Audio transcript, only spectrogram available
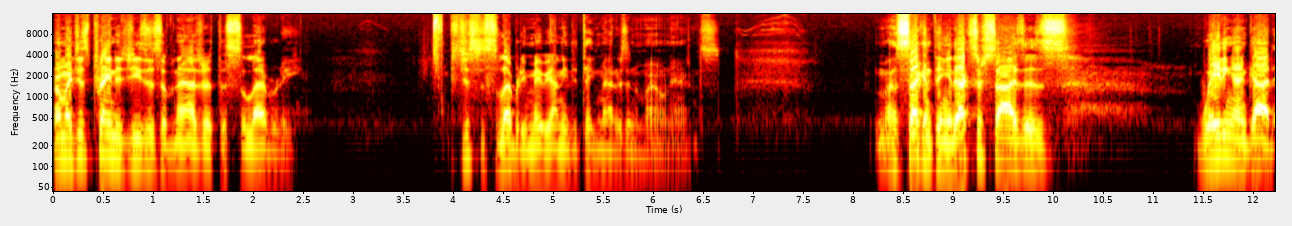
Or am I just praying to Jesus of Nazareth, the celebrity? If it's just a celebrity, maybe I need to take matters into my own hands. A second thing, it exercises, waiting on God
